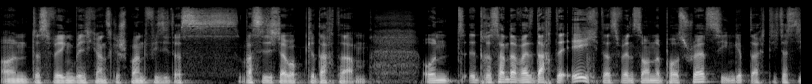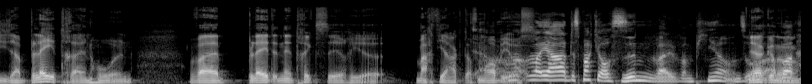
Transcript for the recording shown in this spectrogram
Und deswegen bin ich ganz gespannt, wie sie das, was sie sich da überhaupt gedacht haben. Und interessanterweise dachte ich, dass wenn es noch eine Post-Credit-Scene gibt, dachte ich, dass die da Blade reinholen. Weil Blade in der Trickserie macht Jagd auf Morbius. Aber ja, das macht ja auch Sinn, weil Vampir und so. Ja, genau. Aber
